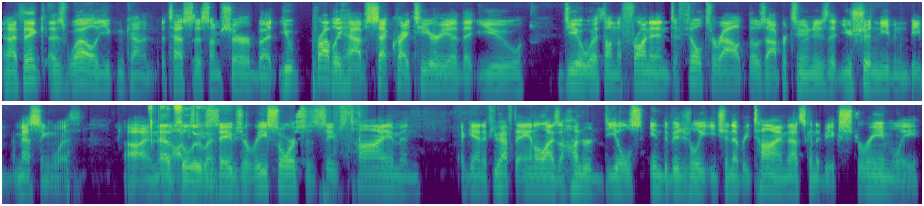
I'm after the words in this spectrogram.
And i think as well you can kind of attest to this i'm sure but you probably have set criteria that you deal with on the front end to filter out those opportunities that you shouldn't even be messing with. Uh, and absolutely. saves your resources, saves time, and again, if you have to analyze 100 deals individually each and every time, that's going to be extremely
